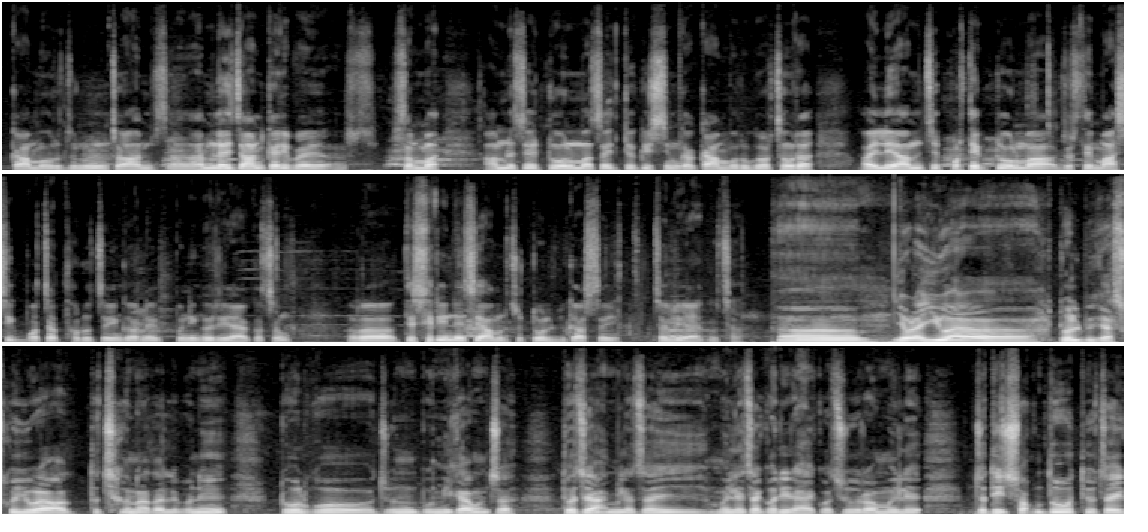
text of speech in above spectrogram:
कामहरू जुन हुन्छ हामी हामीलाई जानकारी भएसम्म हामीले चाहिँ टोलमा चाहिँ त्यो किसिमका कामहरू गर्छौँ र अहिले हामी चाहिँ प्रत्येक टोलमा जस्तै मासिक बचतहरू चाहिँ गर्ने पनि गरिरहेका छौँ र त्यसरी नै चाहिँ हाम्रो टोल विकास चाहिँ चलिरहेको छ। एउटा युवा टोल विकासको युवा अध्यक्षको नाताले पनि टोलको जुन भूमिका हुन्छ त्यो चाहिँ हामीलाई चाहिँ मैले चाहिँ गरिरहेको छु र मैले जति सक्दो त्यो चाहिँ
